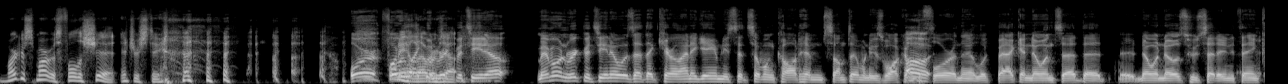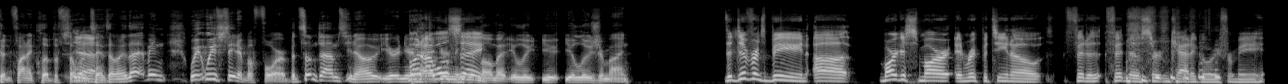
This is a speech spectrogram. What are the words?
Marcus Smart was full of shit." Interesting. or, Funny or like when Rick. Pitino. Remember when Rick Pitino was at that Carolina game and he said someone called him something when he was walking on Oh. the floor and they looked back and no one said that no one knows who said anything. Couldn't find a clip of someone Yeah. saying something like that. I mean, we, we've seen it before, but sometimes, you know, you're in your But head, I you're in the say- moment, you, you, you lose your mind. The difference being, uh, Marcus Smart and Rick Pitino fit a, fit in a certain category for me,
